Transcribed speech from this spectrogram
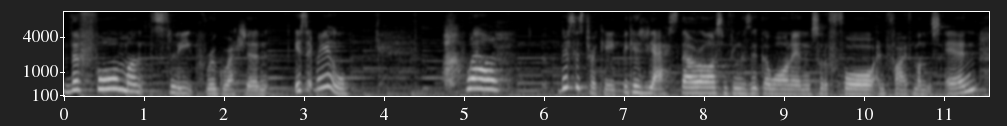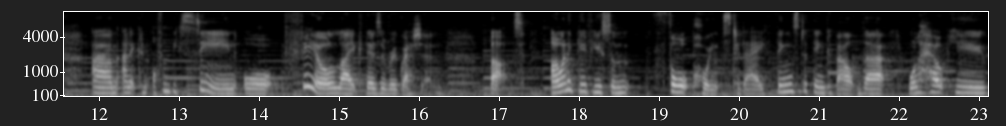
The four month sleep regression, is it real? Well, this is tricky because yes, there are some things that go on in sort of four and five months in, um, and it can often be seen or feel like there's a regression. But I want to give you some thought points today, things to think about that will help you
